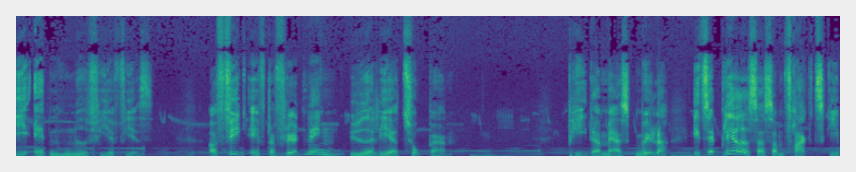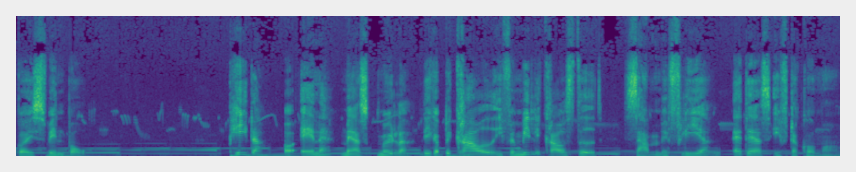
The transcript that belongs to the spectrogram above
i 1884 og fik efter flytningen yderligere to børn. Peter Mærsk Møller etablerede sig som fragtskiber i Svendborg. Peter og Anna Mærsk Møller ligger begravet i familiegravstedet sammen med flere af deres efterkommere.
